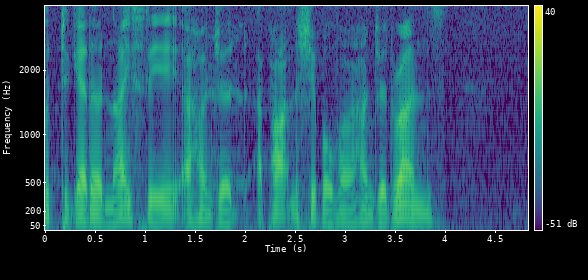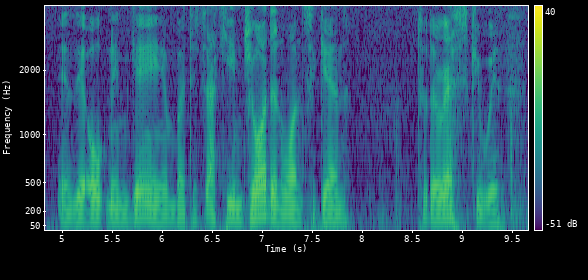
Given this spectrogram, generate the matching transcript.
put together nicely a hundred a partnership over a hundred runs in the opening game, but it's Akeem Jordan once again to the rescue with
